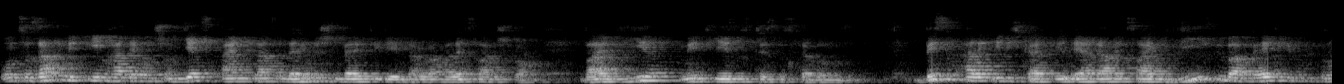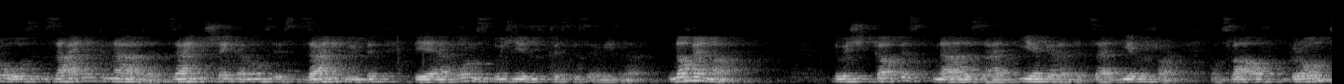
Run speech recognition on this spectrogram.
Und zusammen mit ihm hat er uns schon jetzt einen Platz in der himmlischen Welt gegeben. Darüber haben wir letztes Mal gesprochen. Weil wir mit Jesus Christus verbunden sind. Bis in alle Ewigkeit will er damit zeigen, wie überwältigend groß seine Gnade, sein Geschenk an uns ist, seine Güte, die er uns durch Jesus Christus erwiesen hat. Noch einmal, durch Gottes Gnade seid ihr gerettet, seid ihr befreit. Und zwar aufgrund,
